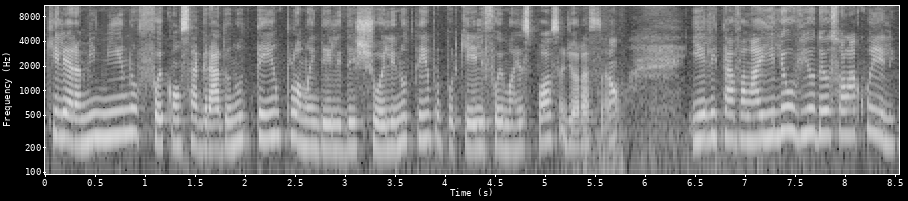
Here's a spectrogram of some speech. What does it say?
que ele era menino, foi consagrado no templo, a mãe dele deixou ele no templo porque ele foi uma resposta de oração. E ele estava lá e ele ouviu Deus falar com ele.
